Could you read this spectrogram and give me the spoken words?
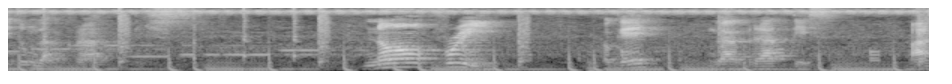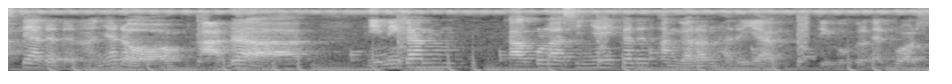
itu nggak gratis. No free oke? Okay? nggak gratis pasti ada dananya dong. Ada. Ini kan kalkulasinya itu kan anggaran harian di Google AdWords.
